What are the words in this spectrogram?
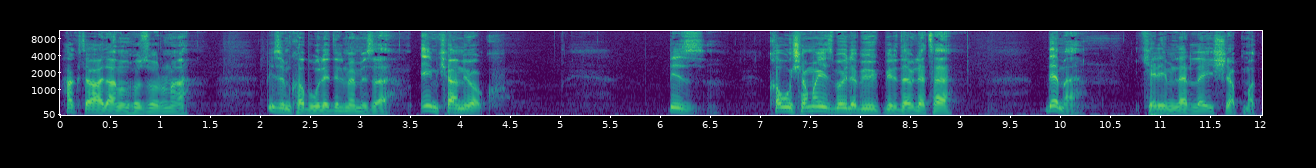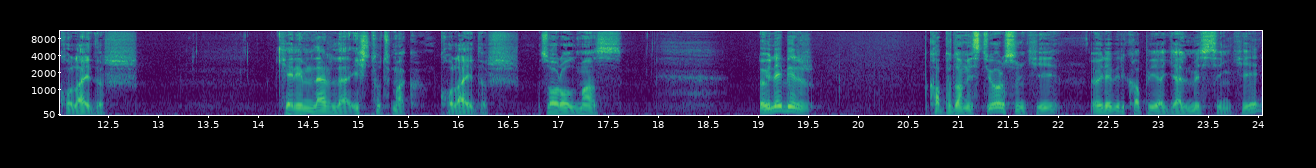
Hak Teala'nın huzuruna bizim kabul edilmemize imkan yok. Biz kavuşamayız böyle büyük bir devlete deme. Kerimlerle iş yapmak kolaydır. Kerimlerle iş tutmak kolaydır. Zor olmaz. Öyle bir kapıdan istiyorsun ki, öyle bir kapıya gelmişsin ki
